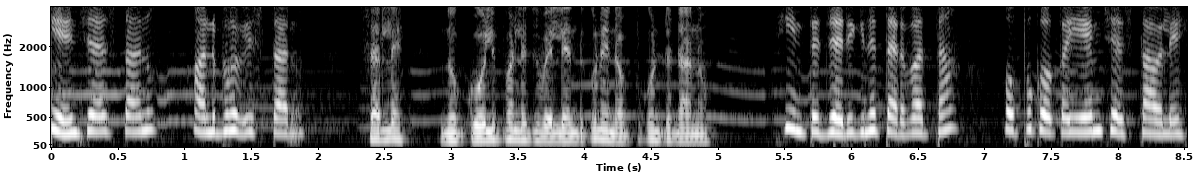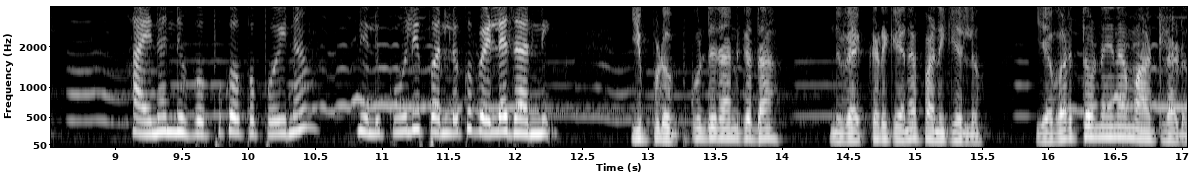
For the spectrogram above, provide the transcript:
ఏం చేస్తాను? అనుభవిస్తాను. సర్లే నువ్వు కూలి పనులకు వెళ్ళేందుకు నేను ఒప్పుకుంటున్నాను. ఇంత జరిగిన తర్వాత ఒప్పుకోక ఏం చేస్తావులే? అయినా నువ్వు ఒప్పుకోకపోయినా నేను కూలి పనులకు వెళ్ళేదాన్ని. ఇప్పుడు ఒప్పుకుంటున్నాను కదా. నువ్వెక్కడికైనా పనికెళ్ళు. ఎవరితోనైనా మాట్లాడు.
